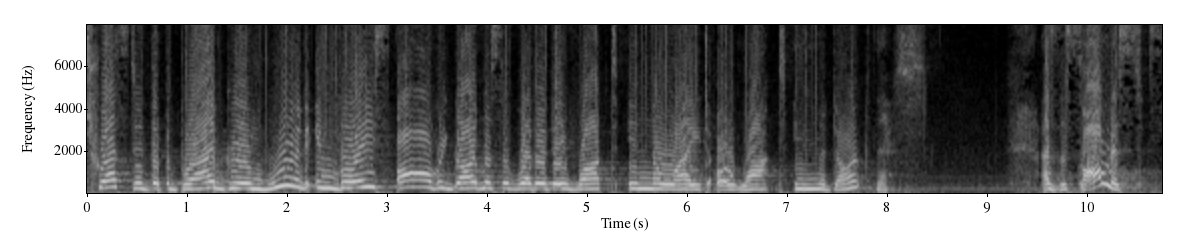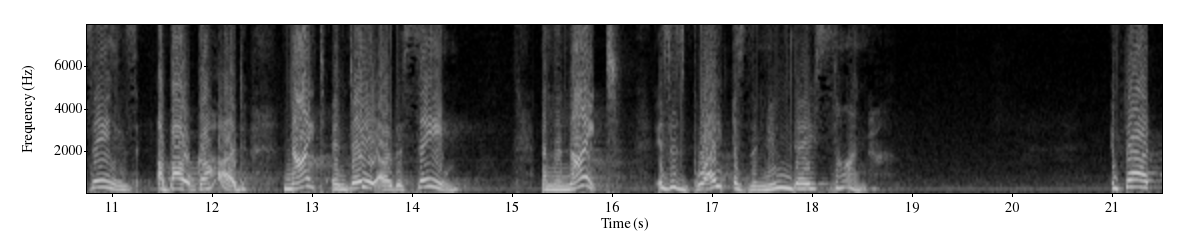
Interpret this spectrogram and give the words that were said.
trusted that the bridegroom would embrace all, regardless of whether they walked in the light or walked in the darkness? As the psalmist sings about God, night and day are the same, and the night is as bright as the noonday sun. In fact,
